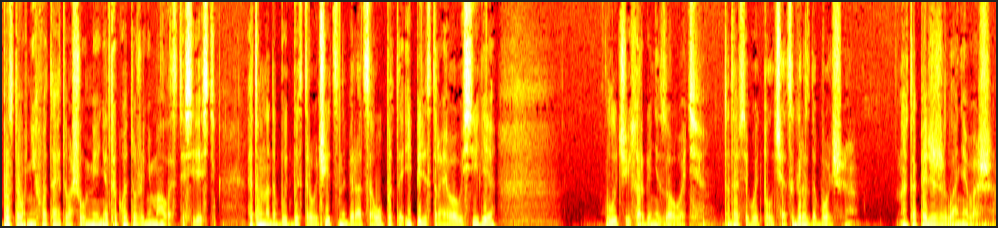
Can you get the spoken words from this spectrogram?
Просто не хватает вашего умения. Такое тоже немало здесь есть. Этому надо будет быстро учиться, набираться опыта и, перестраивая усилия, лучше их организовывать. Тогда все будет получаться гораздо больше. Но это опять же желание ваше.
